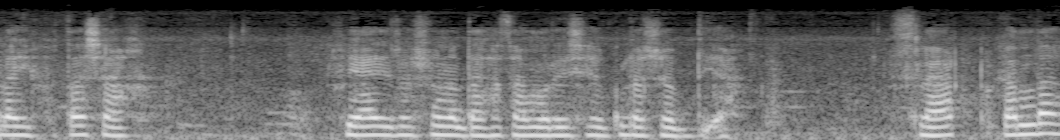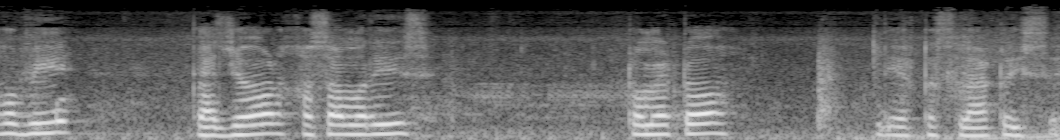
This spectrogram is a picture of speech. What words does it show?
লাই পাতা শাক পেঁয়াজ রসুন আদা কাঁচামরিচ এগুলো সব দিয়া স্যালাড বাঁধাকপি গাজর কাঁচামরিচ টমেটো দিয়ে একটা স্যালাড হয়েছে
